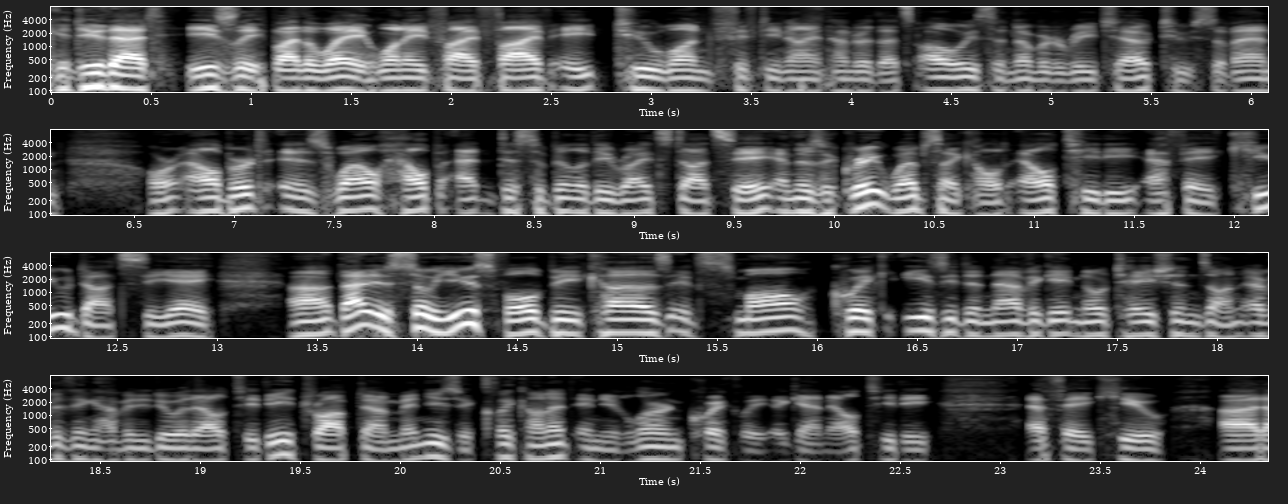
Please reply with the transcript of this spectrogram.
You can do that easily, by the way, 1 821 5900. That's always the number to reach out to Sivan or Albert as well. Help at disabilityrights.ca. And there's a great website called ltdfaq.ca. Uh, that is so useful because it's small, quick, easy to navigate notations on everything having to do with LTD. Drop down menus, you click on it, and you learn quickly. Again, LTD faq.ca. Uh,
